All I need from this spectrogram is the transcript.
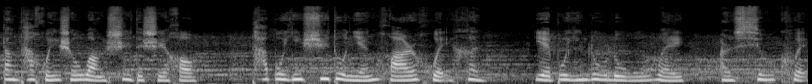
当他回首往事的时候，他不因虚度年华而悔恨，也不因碌碌无为而羞愧。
